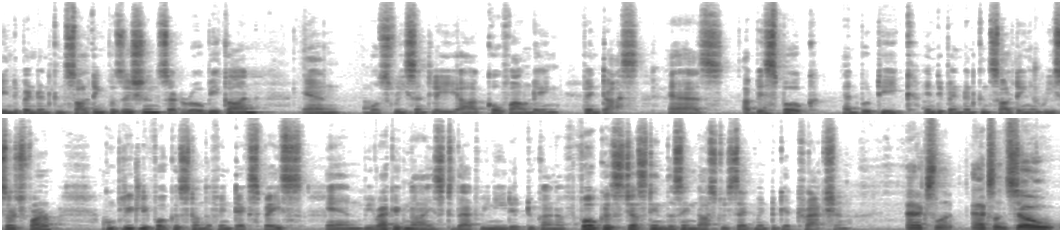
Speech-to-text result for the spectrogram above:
independent consulting positions at Robeacon, and most recently, uh, co founding Fintas as a bespoke and boutique independent consulting and research firm, completely focused on the fintech space. And we recognized that we needed to kind of focus just in this industry segment to get traction. Excellent, excellent. So,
